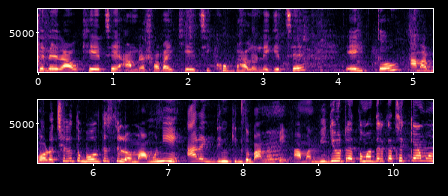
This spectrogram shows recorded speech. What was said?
ছেলেরাও খেয়েছে, আমরা সবাই খেয়েছি, খুব ভালো লেগেছে। এই তো, আমার বড় ছেলে তো বলতেছিল, মামুনি, আরেকদিন কিন্তু বানাবে। আমার ভিডিওটা তোমাদের কাছে কেমন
